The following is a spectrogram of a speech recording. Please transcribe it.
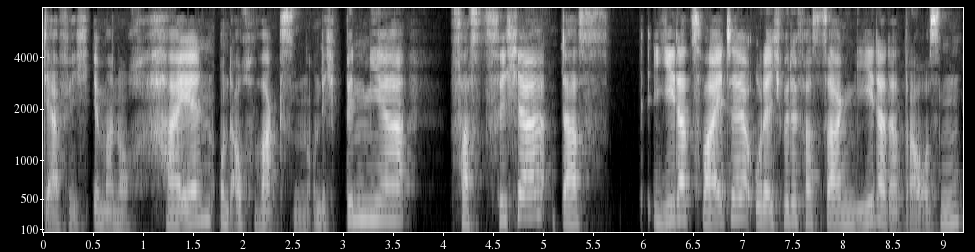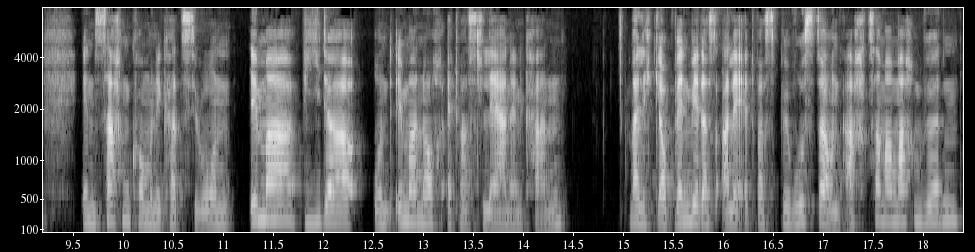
darf ich immer noch heilen und auch wachsen. Und ich bin mir fast sicher, dass jeder zweite oder ich würde fast sagen jeder da draußen in Sachen Kommunikation immer wieder und immer noch etwas lernen kann. Weil ich glaube, wenn wir das alle etwas bewusster und achtsamer machen würden,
